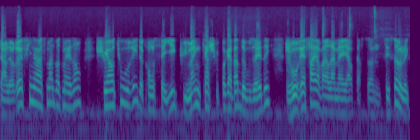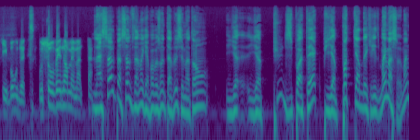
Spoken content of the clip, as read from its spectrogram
dans le refinancement de votre maison. Je suis entouré de conseillers, puis même quand je suis pas capable de vous aider, je vous réfère vers la meilleure personne. C'est ça qui est beau. De, vous sauvez énormément de temps. La seule personne, finalement, qui n'a pas besoin de t'appeler, c'est, mettons, il n'y a, a, plus d'hypothèque, puis il n'y a pas de carte de crédit. Même à ça, même,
